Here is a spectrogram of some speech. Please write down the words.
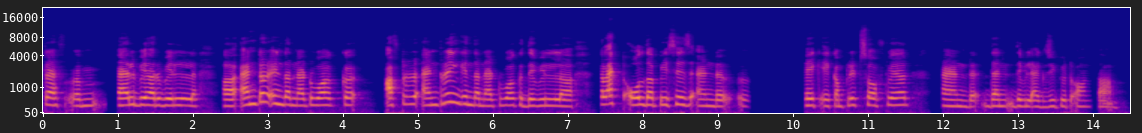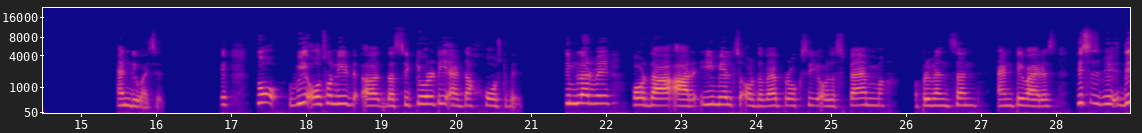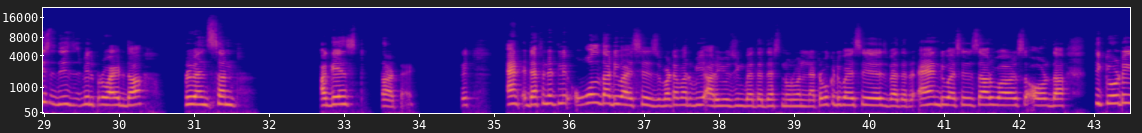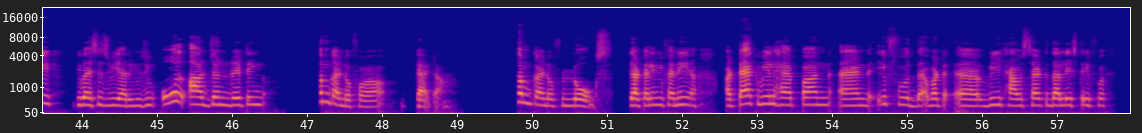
um, malware will uh, enter in the network uh, after entering in the network they will uh, collect all the pieces and uh, make a complete software and then they will execute on the end devices. Okay. So we also need uh, the security at the host base. Similar way for the our emails or the web proxy or the spam prevention antivirus. This is this this will provide the prevention against the attack. Okay and definitely all the devices whatever we are using whether that's normal network devices whether end devices servers or the security devices we are using all are generating some kind of uh, data some kind of logs. They are telling if any uh, attack will happen and if the, what uh, we have set the list if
